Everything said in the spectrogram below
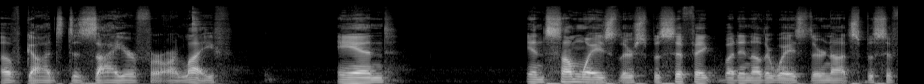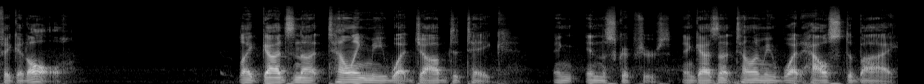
of God's desire for our life. And in some ways they're specific, but in other ways they're not specific at all. Like God's not telling me what job to take in, in the scriptures, and God's not telling me what house to buy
